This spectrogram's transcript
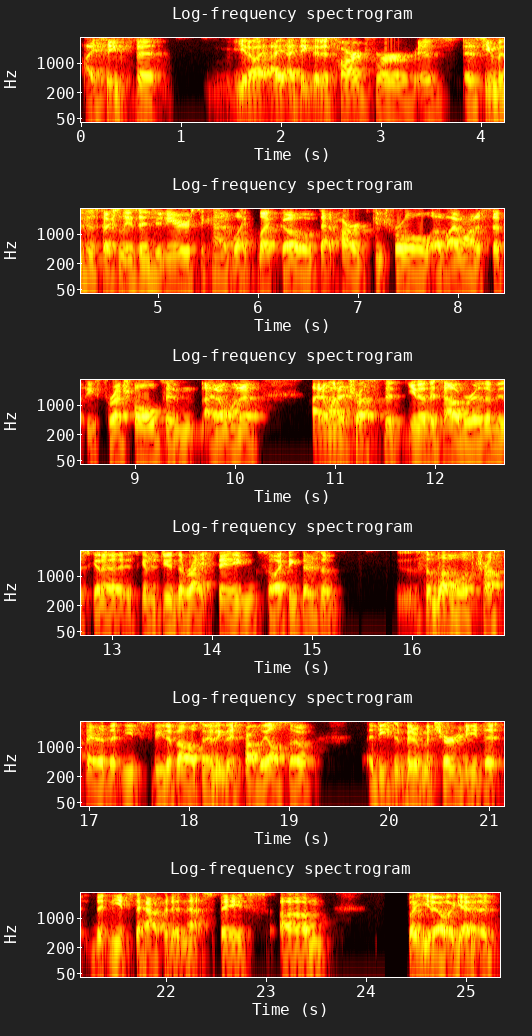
I think that you know, I, I, think that it's hard for as as humans, especially as engineers, to kind of like let go of that hard control of I want to set these thresholds, and I don't want to, I don't want to trust that you know this algorithm is gonna is gonna do the right thing. So I think there's a some level of trust there that needs to be developed. And I think there's probably also a decent bit of maturity that that needs to happen in that space. Um, but you know again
